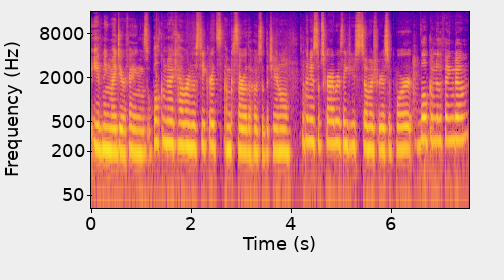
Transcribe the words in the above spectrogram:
evening, my dear fangs. Welcome to my Cavern of Secrets. I'm Cassara, the host of the channel. To the new subscribers, thank you so much for your support. Welcome to the Fangdom.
